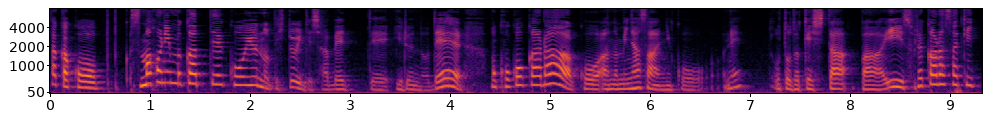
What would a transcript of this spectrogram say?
なんかこう、スマホに向かってこういうのって一人で喋っているので、もうここから、こう、あの皆さんにこうね、お届けした場合、それから先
